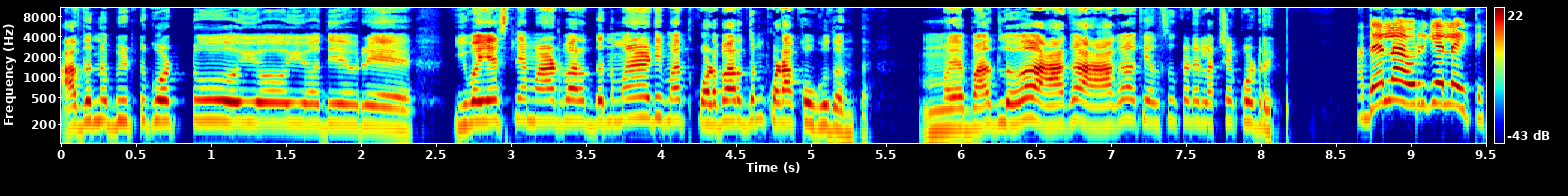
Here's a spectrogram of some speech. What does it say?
ಅದನ್ನ ಬಿಟ್ಟು ಕೊಟ್ಟು ಅಯ್ಯೋ ಅಯ್ಯೋ ದೇವ್ರಿ, ಈ ಯೋಚನೆ ಮಾಡಬಾರ್ದನ್ನ ಮಾಡಿ ಮತ್ತೆ ಕೊಡಬಾರ್ದನ್ನ ಕೊಡಕ್ಕೆ ಹೋಗುದಂತ. ಬದ್ಲು ಆಗ ಆಗ ಕೆಲ್ಸದ ಕಡೆ ಲಕ್ಷ ಕೊಡ್ರಿ. ಅದೆಲ್ಲ ಅವ್ರಿಗೆಲ್ಲ ಐತಿ.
